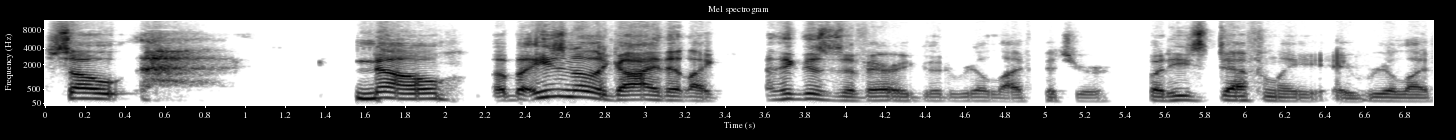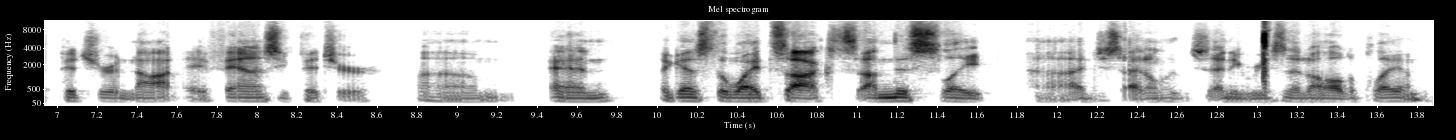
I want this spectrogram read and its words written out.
So no, but he's another guy that like I think this is a very good real life pitcher, but he's definitely a real life pitcher and not a fantasy pitcher. Um, and against the White Sox on this slate, uh, I just I don't think there's any reason at all to play him.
